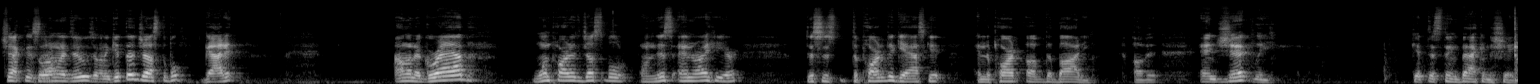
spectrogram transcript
Check this so out. what I'm gonna do is I'm gonna get the adjustable, got it. I'm gonna grab one part of the adjustable on this end right here. This is the part of the gasket and the part of the body of it. And gently get this thing back into shape.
